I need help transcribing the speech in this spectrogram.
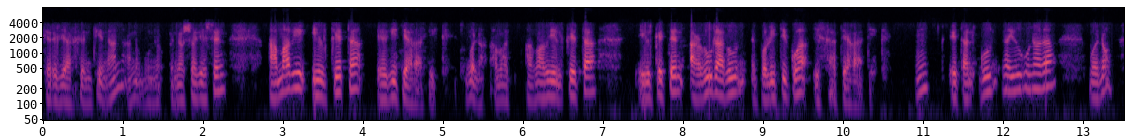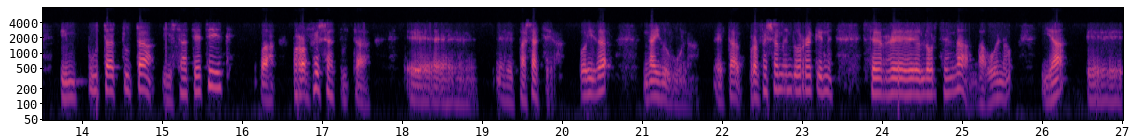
kerele argentinan, bueno, enosari zen, amabi hilketa egiteagatik. Bueno, ama, amabi hilketa, hilketen arduradun politikoa izateagatik. Hm? Eta gu nahi duguna da, bueno, inputatuta izatetik, ba, profesatuta e, e, pasatzea. Hori da, nahi duguna. Eta profesamendu horrekin zer e, lortzen da? Ba, bueno, ja, e,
